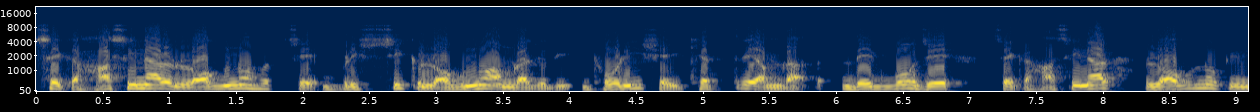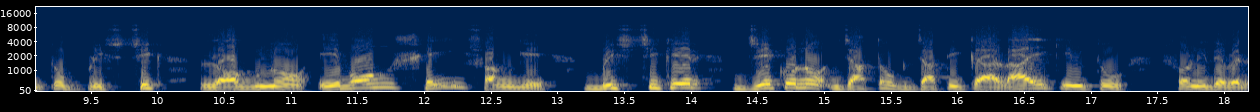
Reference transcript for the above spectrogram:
শেখ হাসিনার লগ্ন হচ্ছে বৃশ্চিক লগ্ন আমরা যদি ধরি, সেই ক্ষেত্রে আমরা দেখব যে শেখ হাসিনার লগ্ন কিন্তু বৃশ্চিক লগ্ন এবং সেই সঙ্গে বৃশ্চিকের যে কোনো জাতক জাতিকারাই কিন্তু শনিদেবের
